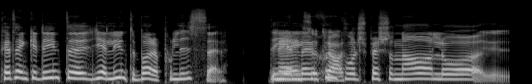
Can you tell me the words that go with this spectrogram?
För jag tänker, det inte, gäller ju inte bara poliser. Det Nej, gäller såklart. sjukvårdspersonal och eh,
